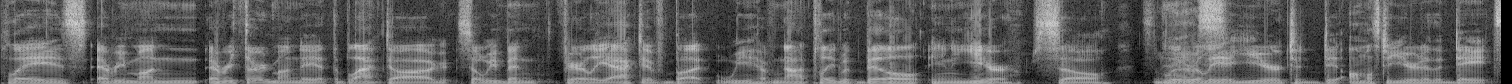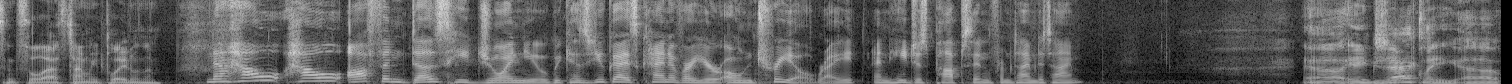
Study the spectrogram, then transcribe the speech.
plays every mon every third Monday at the Black Dog. So we've been fairly active, but we have not played with Bill in a year. So it's literally a year to di- almost a year to the date since the last time we played with him. Now, how how often does he join you? Because you guys kind of are your own trio, right? And he just pops in from time to time. Uh, exactly. Uh,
